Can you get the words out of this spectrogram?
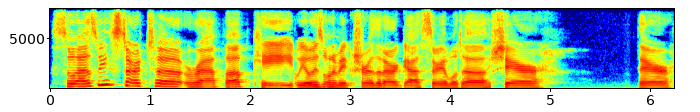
So as we start to wrap up, Kate, we always want to make sure that our guests are able to share their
